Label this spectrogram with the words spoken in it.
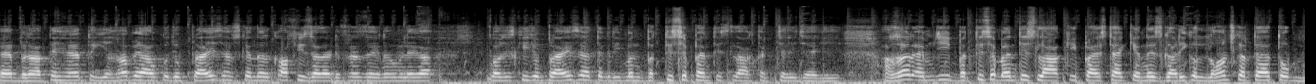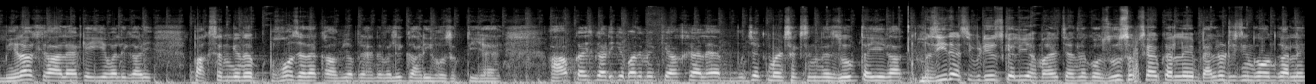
बनाते हैं तो यहाँ पे आपको जो प्राइस है उसके अंदर काफ़ी ज़्यादा डिफरेंस देखने को मिलेगा। और इसकी जो प्राइस है तकरीबन बत्तीस से पैंतीस लाख तक चली जाएगी। अगर एम जी बत्तीस से पैंतीस लाख की प्राइस टैग के अंदर इस गाड़ी को लॉन्च करता है तो मेरा ख्याल है कि ये वाली गाड़ी पाकिस्तान के अंदर बहुत ज़्यादा कामयाब रहने वाली गाड़ी हो सकती है। आपका इस गाड़ी के बारे में क्या ख्याल है? मुझे कमेंट सेक्शन में ज़रूर बताइएगा। मज़ीद ऐसी वीडियोज़ के लिए हमारे चैनल को ज़रूर सब्सक्राइब कर लें बेल नोटिफिकेशन को ऑन कर लें,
